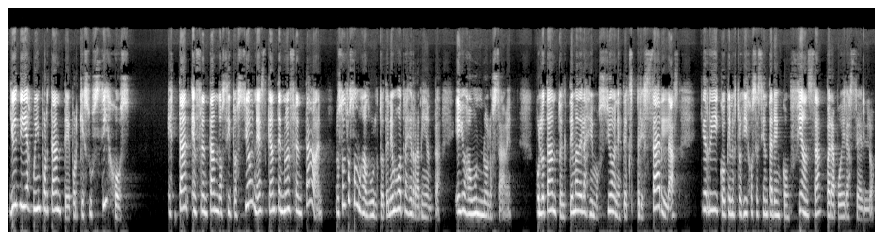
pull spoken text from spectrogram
Y hoy día es muy importante porque sus hijos están enfrentando situaciones que antes no enfrentaban. Nosotros somos adultos, tenemos otras herramientas, ellos aún no lo saben. Por lo tanto, el tema de las emociones, de expresarlas, Qué rico que nuestros hijos se sientan en confianza para poder hacerlo.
